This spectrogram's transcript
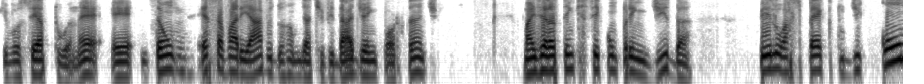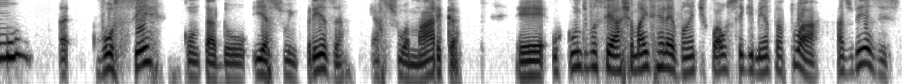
que você atua, né? É, então, essa variável do ramo de atividade é importante, mas ela tem que ser compreendida pelo aspecto de como você, contador, e a sua empresa, a sua marca, é, onde você acha mais relevante qual segmento atuar. Às vezes,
